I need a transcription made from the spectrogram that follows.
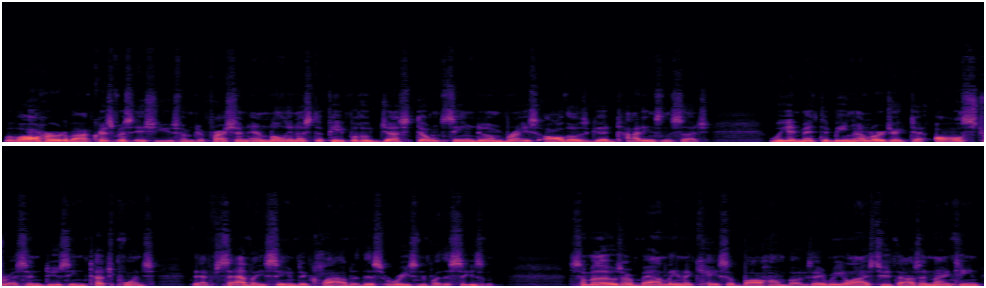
We've all heard about Christmas issues from depression and loneliness to people who just don't seem to embrace all those good tidings and such. We admit to being allergic to all stress inducing touch points that sadly seem to cloud this reason for the season. Some of those are badly in a case of bah humbugs. They realize 2019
